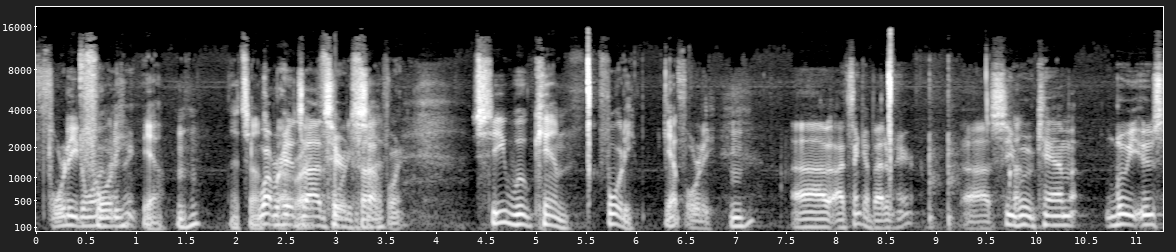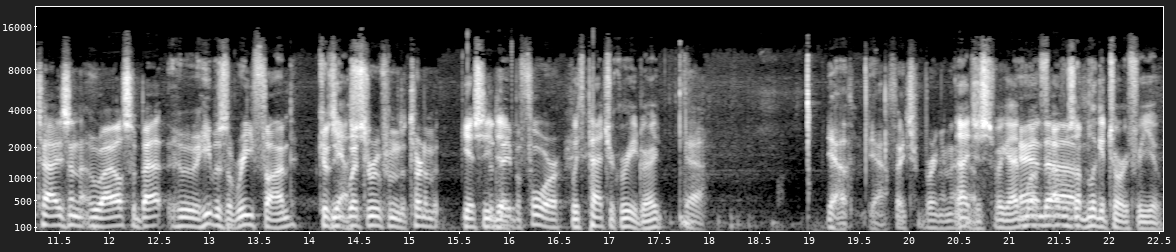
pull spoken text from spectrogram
forty to one. 40? Yeah. Mm-hmm. That sounds What were his right. odds here at 45. South Point? Siwoo Kim, 40. Yep. 40. Mm-hmm. Uh, I think I bet him here. Uh, Siwoo Kim, Louis Oosthuizen, who I also bet, who he was a refund because Yes. he withdrew from the tournament Yes, he the did. day before. With Patrick Reed, right? Yeah. Yeah, yeah. Thanks for bringing that I up. just forgot. And, that was uh, obligatory for you.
